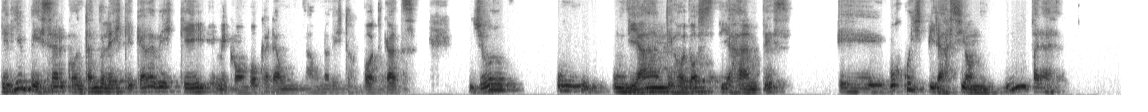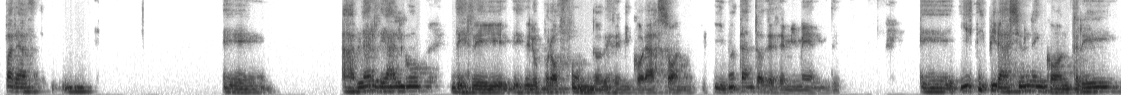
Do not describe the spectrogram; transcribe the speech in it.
quería empezar contándoles que cada vez que me convocan a, uno de estos podcasts, yo un, día antes o dos días antes eh, busco inspiración para, para eh, hablar de algo desde, desde lo profundo, desde mi corazón y no tanto desde mi mente. y esta inspiración la encontré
